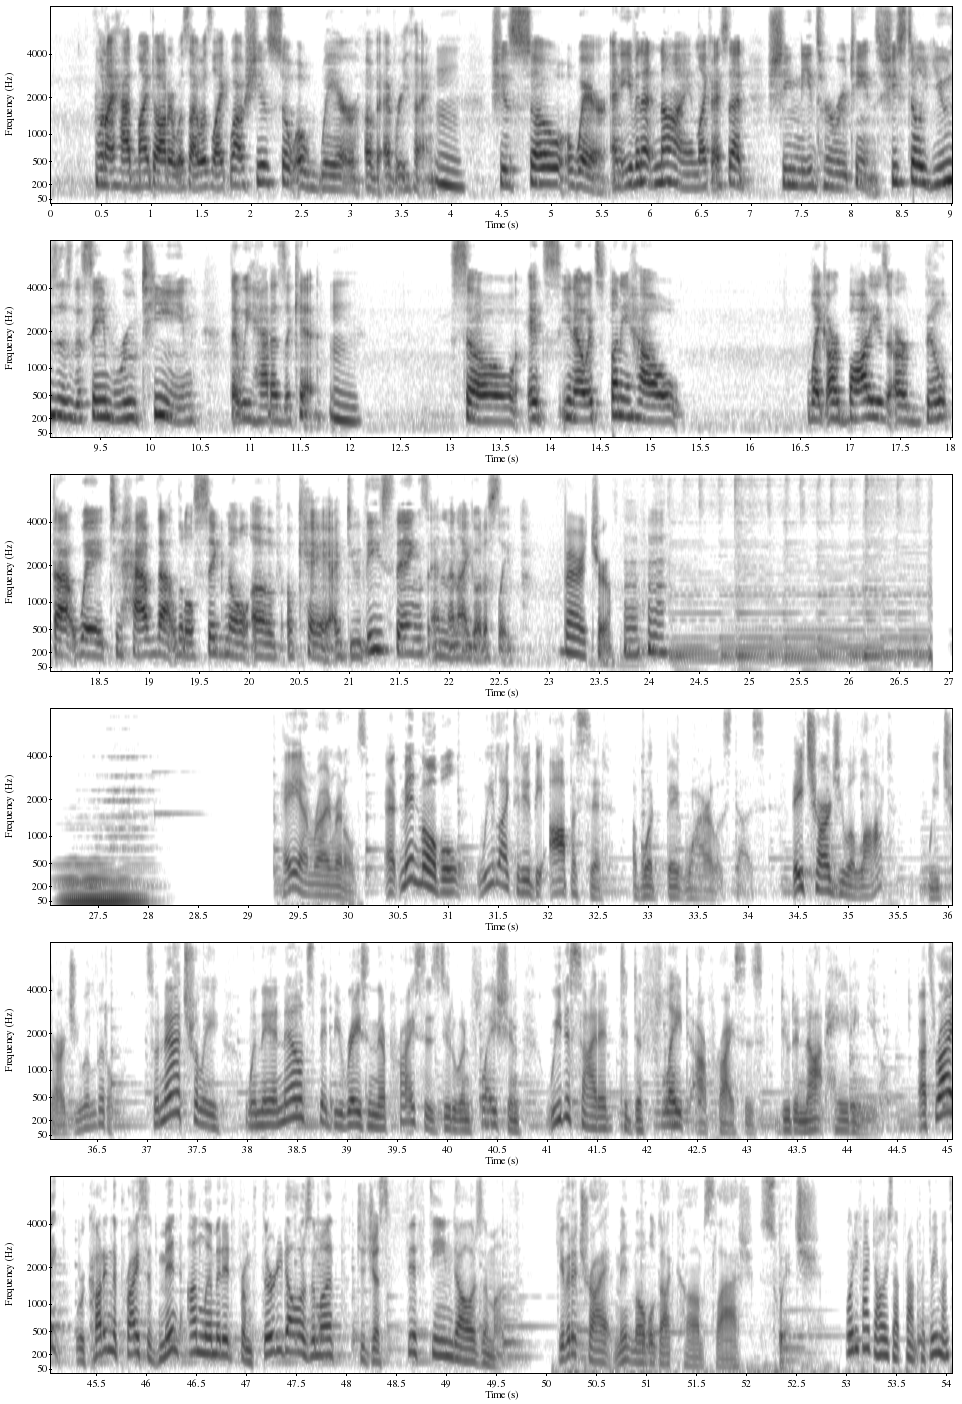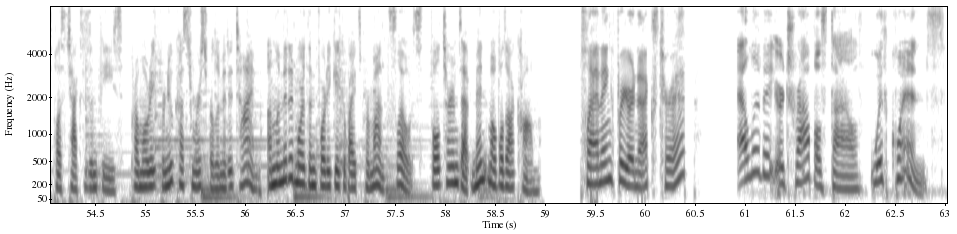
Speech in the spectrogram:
when I had my daughter was I was like, wow, she is so aware of everything. Mm. She is so aware. And even at nine, like I said, she needs her routines. She still uses the same routine that we had as a kid. Mm. So it's, you know, it's funny how like our bodies are built that way to have that little signal of, okay, I do these things and then I go to sleep. Very true. Mm-hmm. Hey, I'm Ryan Reynolds. At Mint Mobile, we like to do the opposite of what Big Wireless does. They charge you a lot, we charge you a little. So naturally, when they announced they'd be raising their prices due to inflation, we decided to deflate our prices due to not hating you. That's right. We're cutting the price of Mint Unlimited from $30 a month to just $15 a month. Give it a try at mintmobile.com slash switch. $45 upfront for three months plus taxes and fees. Promo rate for new customers for limited time. Unlimited more than 40 gigabytes per month. Slows. Full terms at mintmobile.com. Planning for your next trip? Elevate your travel style with Quince.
